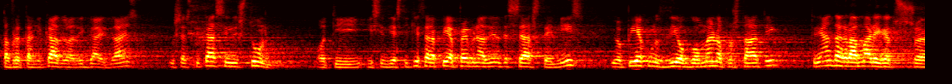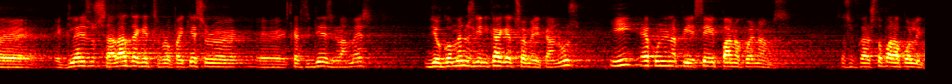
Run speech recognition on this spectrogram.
τα βρετανικά δηλαδή guidelines, ουσιαστικά συνιστούν ότι η συνδυαστική θεραπεία πρέπει να δίνεται σε ασθενείς οι οποίοι έχουν διωγγωμένο προστάτη, 30 γραμμάρια για τους ε, Εγγλέζους, 40 για τις ευρωπαϊκές ε, ε, γραμμές, διωγγωμένους γενικά για τους Αμερικανούς ή έχουν ένα PSA πάνω από 1,5. Σας ευχαριστώ πάρα πολύ.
